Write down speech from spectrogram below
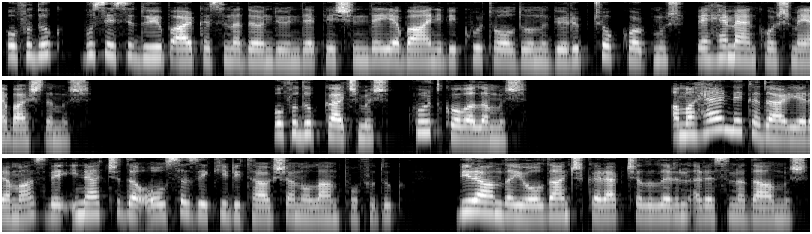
Pofuduk, bu sesi duyup arkasına döndüğünde peşinde yabani bir kurt olduğunu görüp çok korkmuş ve hemen koşmaya başlamış. Pofuduk kaçmış, kurt kovalamış. Ama her ne kadar yaramaz ve inatçı da olsa zeki bir tavşan olan Pofuduk, bir anda yoldan çıkarak çalıların arasına dalmış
